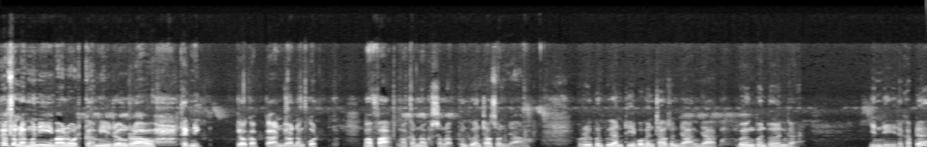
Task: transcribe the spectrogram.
ครับสำหรับมื้อนี้บ้าโรดก็มีเรื่องราวเทคนิคเกี่ยวกับการหยอดน้ำกดมาฝากนะครับนะสำหรับเพื่อนๆชาวสวนยาง หรือเพื่อนๆที่บ่เป็นชาวสวนยางอยากเบิ่งเพลินๆก็ยินดีนะครับเด้อ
